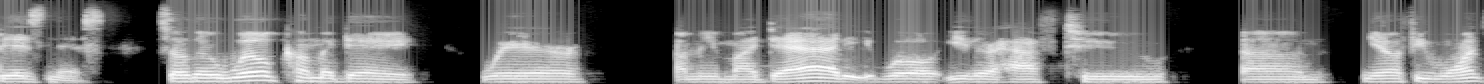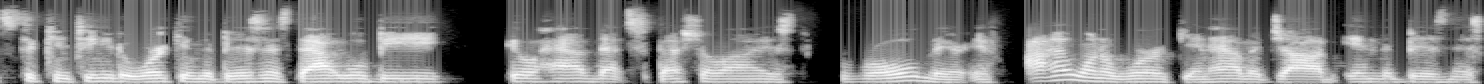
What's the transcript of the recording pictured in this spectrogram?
business. So there will come a day where, I mean, my dad will either have to, um, you know, if he wants to continue to work in the business, that will be, he'll have that specialized role there. If I want to work and have a job in the business,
